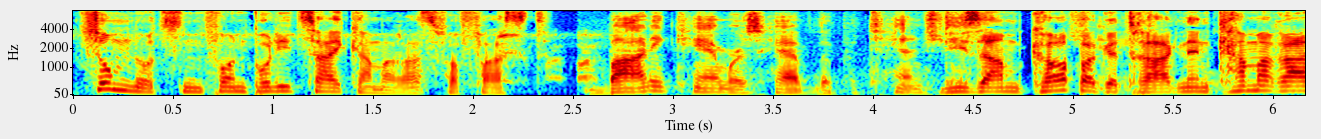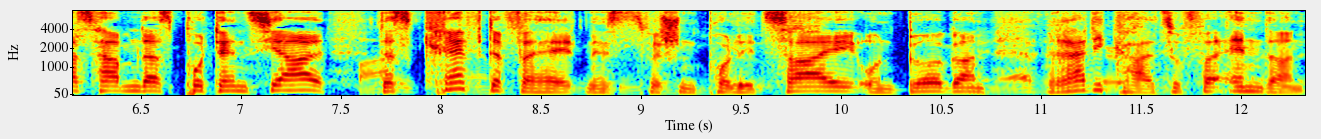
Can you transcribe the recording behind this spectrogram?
zum Nutzen von Polizeikameras verfasst. Diese am Körper getragenen Kameras haben das Potenzial, das Kräfteverhältnis zwischen Polizei und Bürgern radikal zu verändern.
